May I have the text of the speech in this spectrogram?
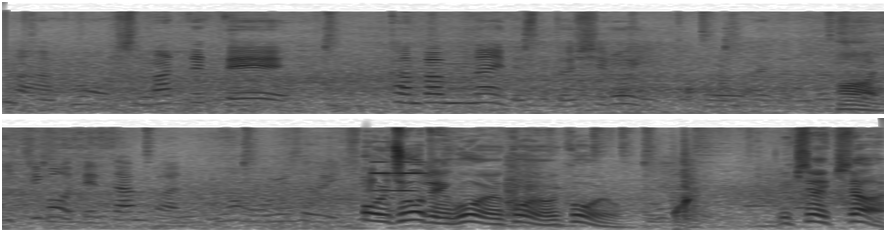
今もう閉まってて看板もないですけど白いところがあるじゃな。いですか、はい。1号店丹波のお店でおい1号店行こうよ行こうよ行こうよ。行きたい行きた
